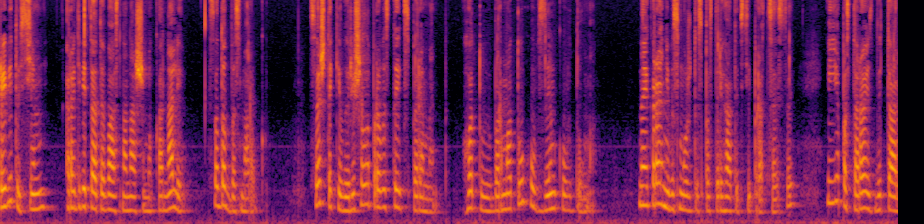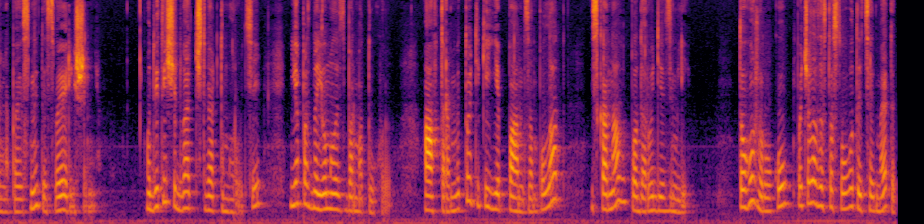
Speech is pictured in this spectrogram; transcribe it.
Привіт усім! Раді вітати вас на нашому каналі Садок без марок. Все ж таки вирішила провести експеримент. Готую барматуху взимку вдома. На екрані ви зможете спостерігати всі процеси, і я постараюсь детально пояснити своє рішення. У 2024 році я познайомилась з барматухою. Автором методики є пан Замбулат із каналу Плодородія Землі. Того ж року почала застосовувати цей метод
